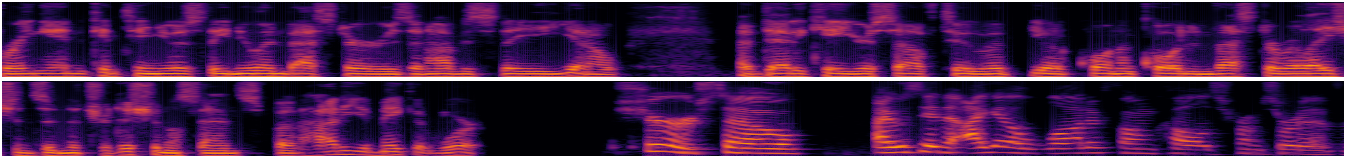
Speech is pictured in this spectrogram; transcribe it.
bring in continuously new investors and obviously you know uh, dedicate yourself to a, you know quote unquote investor relations in the traditional sense. But how do you make it work? Sure. So i would say that i get a lot of phone calls from sort of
